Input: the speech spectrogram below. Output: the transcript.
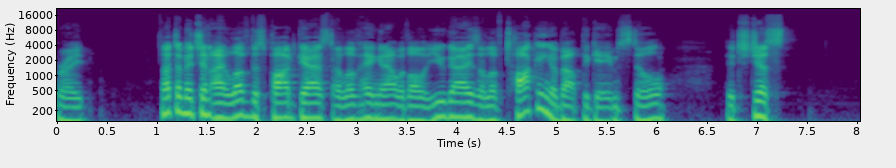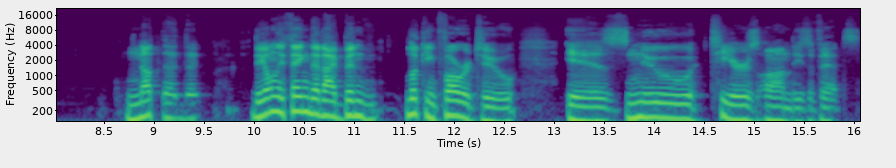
right? Not to mention, I love this podcast. I love hanging out with all of you guys. I love talking about the game still. It's just not the, the the only thing that I've been looking forward to is new tiers on these events.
